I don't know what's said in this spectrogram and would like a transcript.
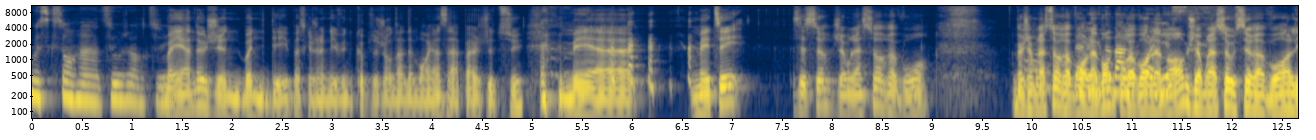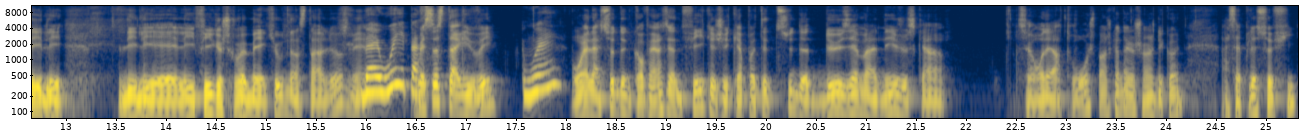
Où est-ce qu'ils sont rendus aujourd'hui? Ben, il y en a que j'ai une bonne idée parce que j'en ai vu une coupe du Journal de Montréal sur la page de dessus. mais, euh, mais tu sais, c'est ça. J'aimerais ça revoir. Ben, j'aimerais ça revoir le monde pour revoir le monde. J'aimerais ça aussi revoir les, les, les, les, les filles que je trouvais bien cute dans ce temps-là. Mais, Ben oui, parce mais ça, c'est arrivé. Ouais. Ouais, à la suite d'une conférence, il y a une fille que j'ai capoté dessus de deuxième année jusqu'en secondaire 3, je pense, quand elle a changé d'école. Elle s'appelait Sophie.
